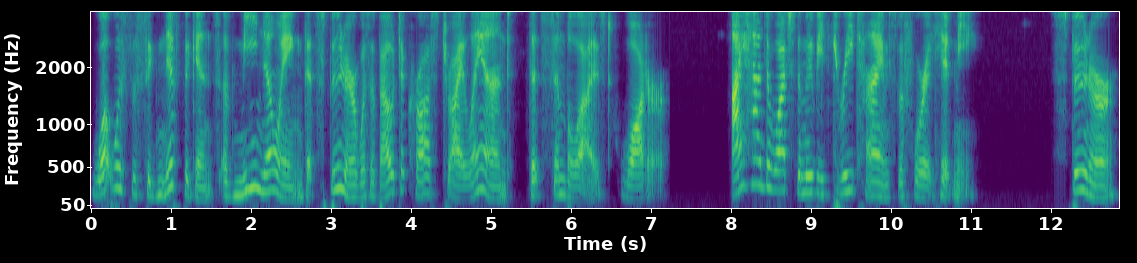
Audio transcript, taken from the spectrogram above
What was the significance of me knowing that Spooner was about to cross dry land that symbolized water. I had to watch the movie three times before it hit me. Spooner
